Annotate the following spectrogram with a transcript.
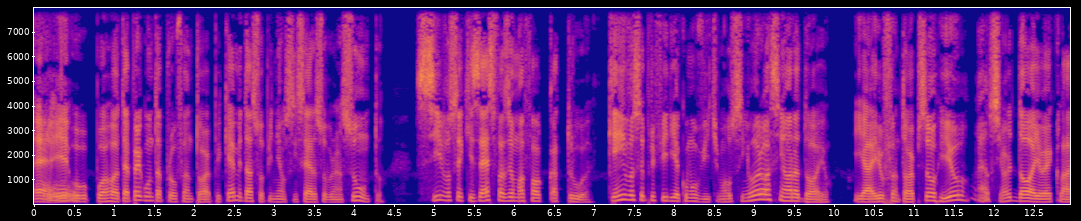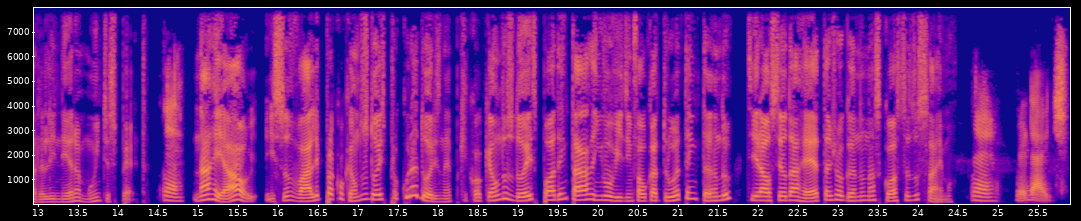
É, E- o Poirot até pergunta pro Fantorpe, quer me dar sua opinião sincera sobre o assunto? Se você quisesse fazer uma falcatrua, quem você preferia como vítima, o senhor ou a senhora Doyle? E aí o Fantorpe sorriu, é o senhor Doyle, é claro, a Lineira muito esperta. É, Na real, isso vale para qualquer um dos dois procuradores, né? Porque qualquer um dos dois podem estar envolvidos em falcatrua tentando tirar o seu da reta jogando nas costas do Simon. é, verdade.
